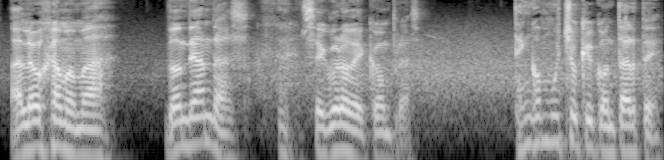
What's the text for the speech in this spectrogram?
Aloha mamá, ¿dónde andas? Seguro de compras. Tengo mucho que contarte.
